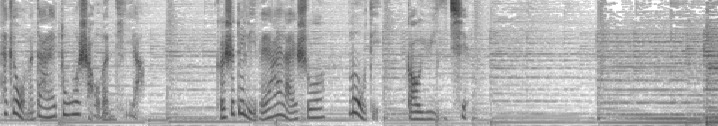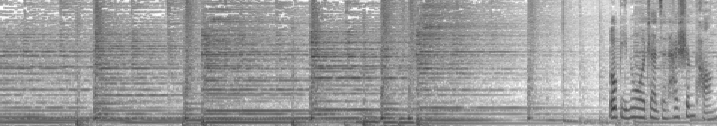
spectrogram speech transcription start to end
它给我们带来多少问题呀！可是对李维埃来说，目的高于一切。罗比诺站在他身旁。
